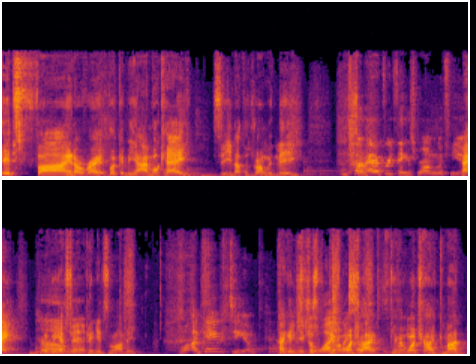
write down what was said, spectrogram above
It's fine. All right. Look at me. I'm okay. See, nothing's wrong with me. No, everything's wrong with you. Hey, nobody Oh, asked your opinion, Salami. Well, I gave it to you. Heck, need just, to go just give it one try. Give it one try. Come on.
